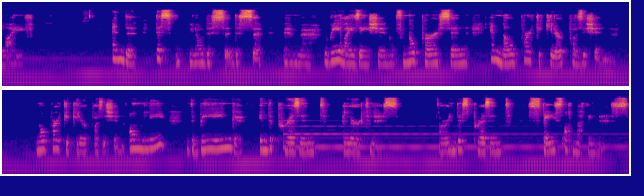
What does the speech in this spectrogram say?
alive. And uh, this, you know, this uh, this uh, um, realization of no person and no particular position, no particular position, only the being in the present alertness or in this present space of nothingness.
